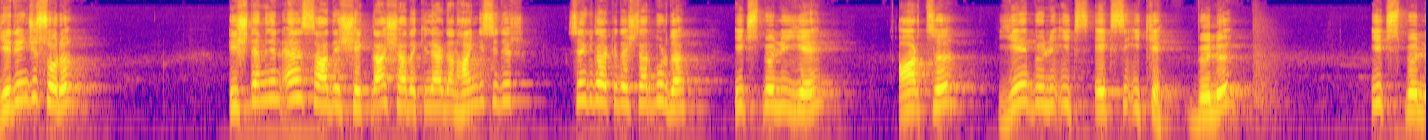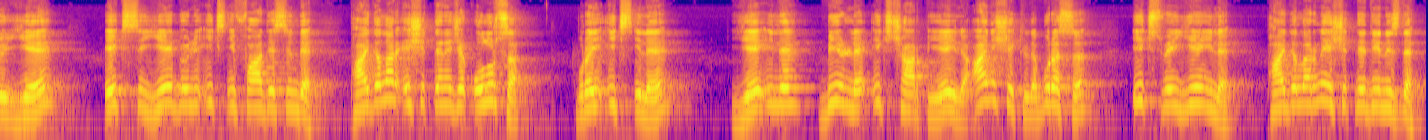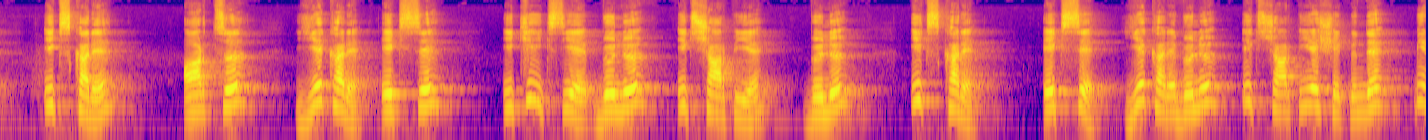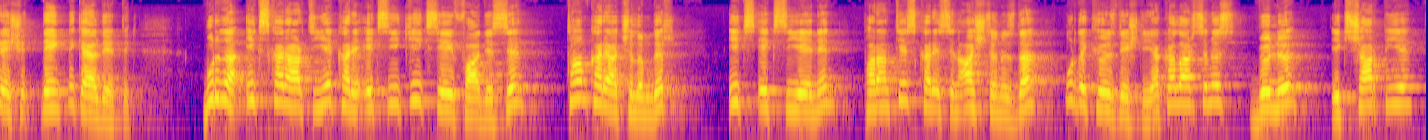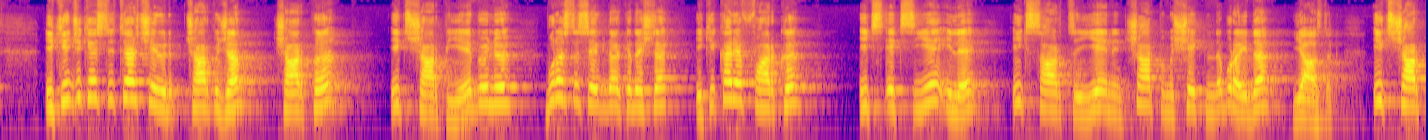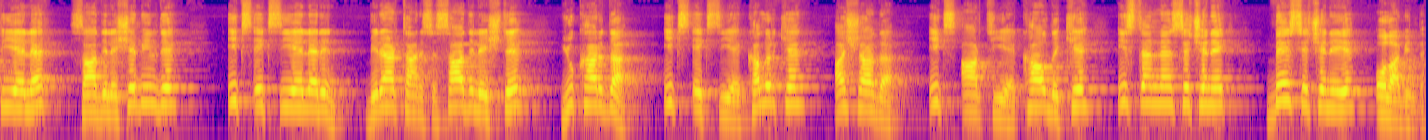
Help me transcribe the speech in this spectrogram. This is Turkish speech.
Yedinci soru. İşleminin en sade şekli aşağıdakilerden hangisidir? Sevgili arkadaşlar burada x bölü y artı y bölü x eksi 2 bölü x bölü y eksi y bölü x ifadesinde paydalar eşitlenecek olursa burayı x ile y ile 1 ile x çarpı y ile aynı şekilde burası x ve y ile paydalarını eşitlediğinizde x kare artı y kare eksi 2xy bölü x çarpı y bölü x kare eksi y kare bölü x çarpı y şeklinde bir eşit denklik elde ettik. Burada x kare artı y kare eksi 2xy ifadesi tam kare açılımdır. x eksi y'nin parantez karesini açtığınızda buradaki özdeşliği yakalarsınız. Bölü x çarpı y. İkinci kesti ters çevirip çarpacağım. Çarpı x çarpı y bölü. Burası da sevgili arkadaşlar 2 kare farkı x eksi y ile x artı y'nin çarpımı şeklinde burayı da yazdık. x çarpı y'ler sadeleşebildi. x eksi y'lerin birer tanesi sadeleşti. Yukarıda x eksi y kalırken aşağıda x artı y kaldı ki istenilen seçenek B seçeneği olabildi.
